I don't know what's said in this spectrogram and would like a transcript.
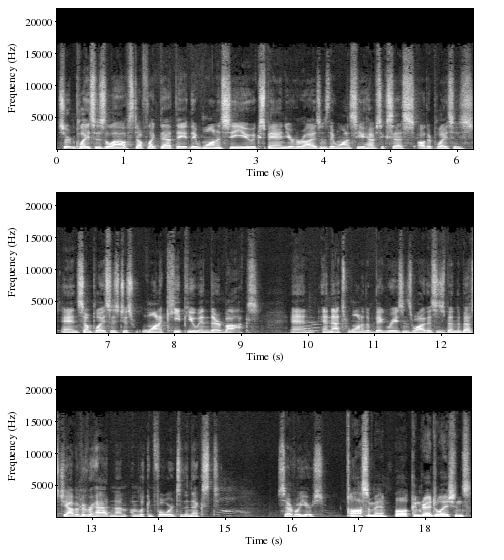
certain places allow stuff like that. They they want to see you expand your horizons. They want to see you have success other places, and some places just want to keep you in their box. And and that's one of the big reasons why this has been the best job I've ever had, and I'm I'm looking forward to the next several years. Awesome, man. Well, congratulations.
